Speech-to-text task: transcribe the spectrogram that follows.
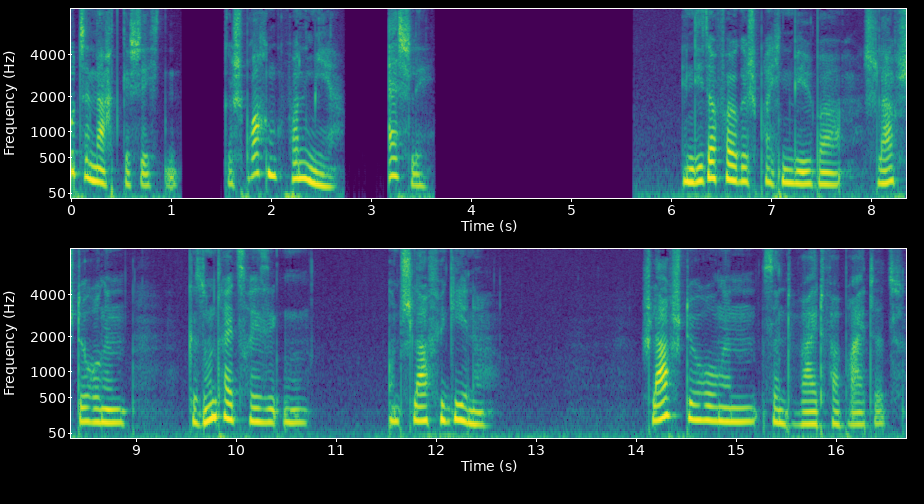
Gute Nachtgeschichten. Gesprochen von mir, Ashley. In dieser Folge sprechen wir über Schlafstörungen, Gesundheitsrisiken und Schlafhygiene. Schlafstörungen sind weit verbreitet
